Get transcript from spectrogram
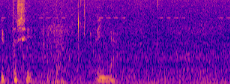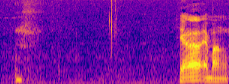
Gitu sih intinya. Ya emang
